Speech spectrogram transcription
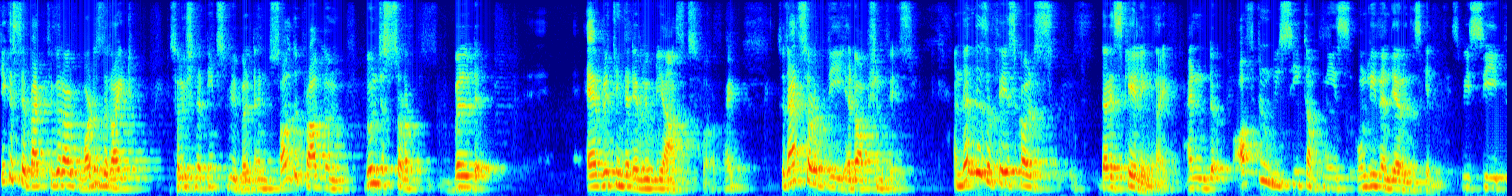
Take a step back figure out what is the right solution that needs to be built and solve the problem. Don't just sort of build everything that everybody asks for right so that's sort of the adoption phase and then there's a phase called that is scaling, right? And often we see companies only when they are in the scaling phase. We see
